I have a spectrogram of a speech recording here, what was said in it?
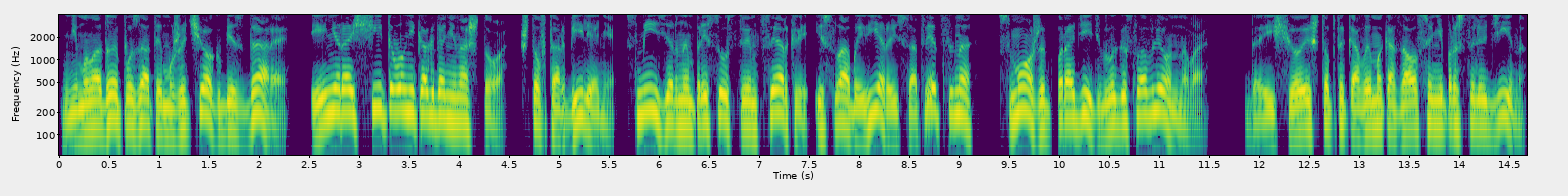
Немолодой пузатый мужичок без дара и не рассчитывал никогда ни на что, что в Торбилиане с мизерным присутствием церкви и слабой верой, соответственно, сможет породить благословленного. Да еще и чтоб таковым оказался не простолюдин,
